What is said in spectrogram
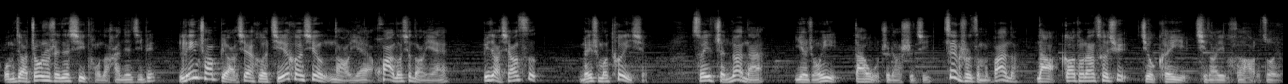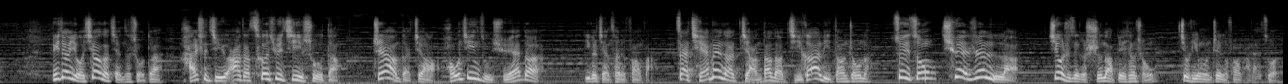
我们叫中枢神经系统的罕见疾病，临床表现和结核性脑炎、化脓性脑炎比较相似，没什么特异性，所以诊断难，也容易耽误治疗时机。这个时候怎么办呢？那高通量测序就可以起到一个很好的作用。比较有效的检测手段还是基于二代测序技术的这样的叫红基因组学的一个检测的方法。在前面呢讲到的几个案例当中呢，最终确认了。就是这个食脑变形虫，就是用这个方法来做的。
